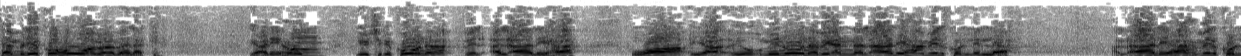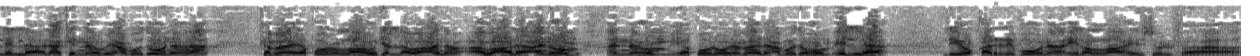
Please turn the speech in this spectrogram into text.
تملكه وما ملك. يعني هم يشركون بالآلهة ويؤمنون بأن الآلهة ملك لله. الآلهة ملك لله لكنهم يعبدونها كما يقول الله جل وعلا عنهم أنهم يقولون ما نعبدهم إلا ليقربونا إلى الله زلفى.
